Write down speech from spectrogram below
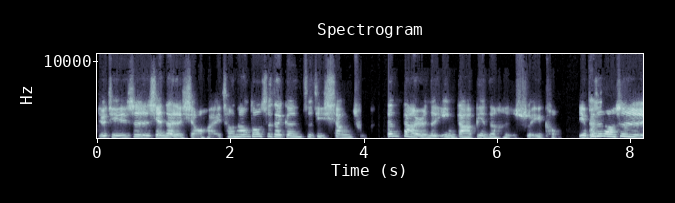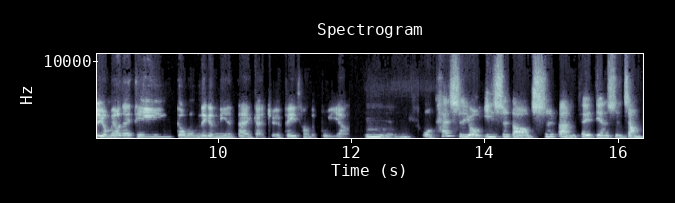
尤其是现在的小孩，常常都是在跟自己相处，跟大人的应答变得很随口，也不知道是有没有在听，跟我们那个年代感觉非常的不一样。嗯，我开始有意识到吃饭配电视这样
